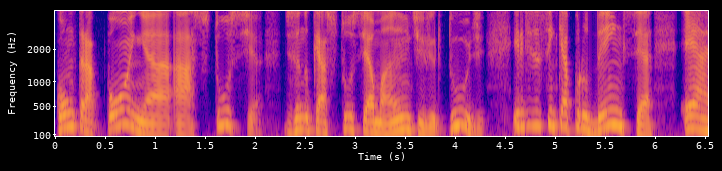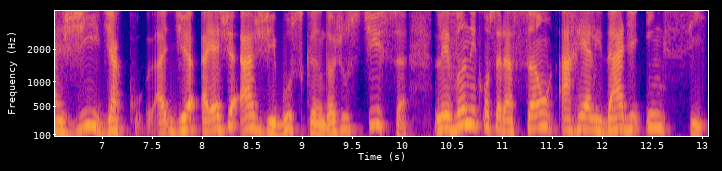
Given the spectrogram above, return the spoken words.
contrapõe a, a astúcia, dizendo que a astúcia é uma antivirtude, ele diz assim que a prudência é agir, de, de, é agir buscando a justiça, levando em consideração a realidade em si.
